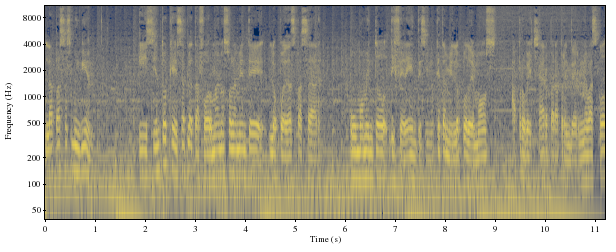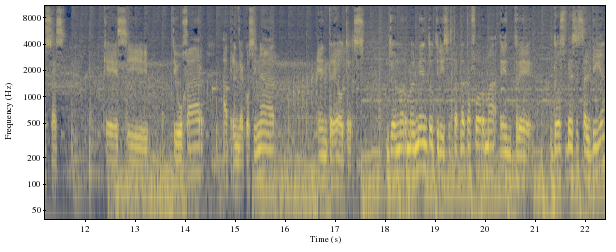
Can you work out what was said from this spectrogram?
la pasas muy bien. Y siento que esa plataforma no solamente lo puedas pasar un momento diferente, sino que también lo podemos aprovechar para aprender nuevas cosas, que si dibujar, aprender a cocinar, entre otros. Yo normalmente utilizo esta plataforma entre dos veces al día,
